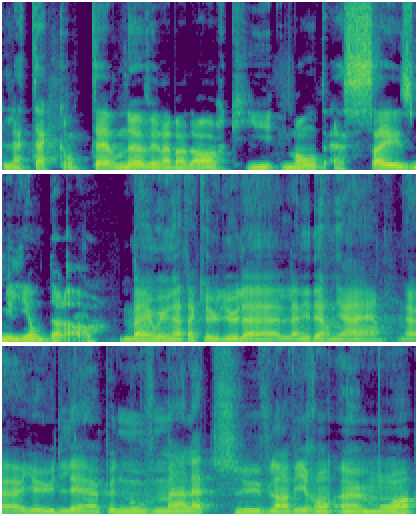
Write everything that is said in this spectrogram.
l'attaque contre Terre-Neuve et Labrador qui monte à 16 millions de dollars. Ben oui, une attaque qui a eu lieu la- l'année dernière. Il y a eu de- un peu de mouvement là-dessus, environ un mois,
